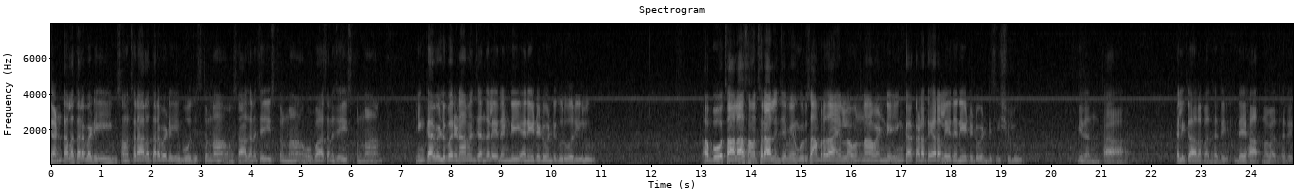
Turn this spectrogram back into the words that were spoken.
గంటల తరబడి సంవత్సరాల తరబడి బోధిస్తున్నాం సాధన చేయిస్తున్నాం ఉపాసన చేయిస్తున్నా ఇంకా వీళ్ళు పరిణామం చెందలేదండి అనేటటువంటి గురువర్యులు. అబ్బో చాలా సంవత్సరాల నుంచి మేము గురు సాంప్రదాయంలో ఉన్నామండి ఇంకా కడతేరలేదనేటటువంటి శిష్యులు. ఇదంతా కలికాల పద్ధతి దేహాత్మ పద్ధతి.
